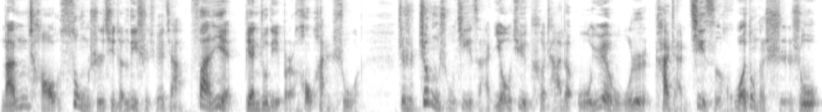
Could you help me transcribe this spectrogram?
南朝宋时期的历史学家范晔编著的一本《后汉书》啊，这是正属记载有据可查的五月五日开展祭祀活动的史书。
